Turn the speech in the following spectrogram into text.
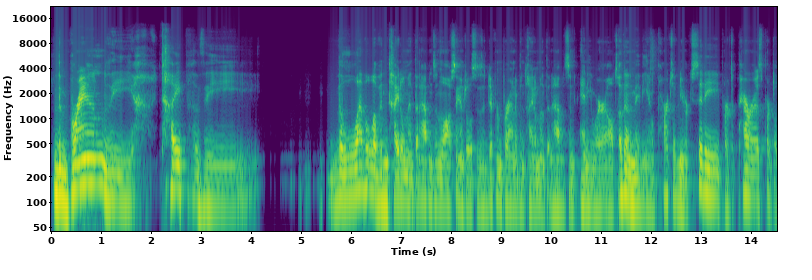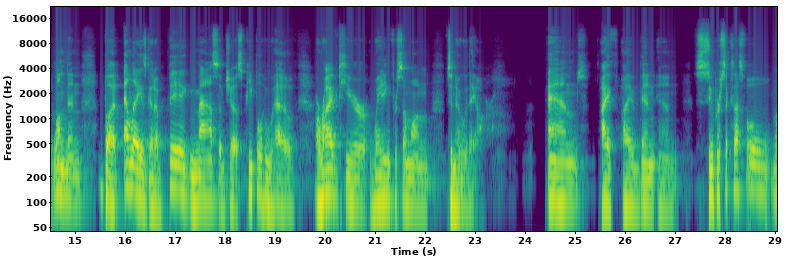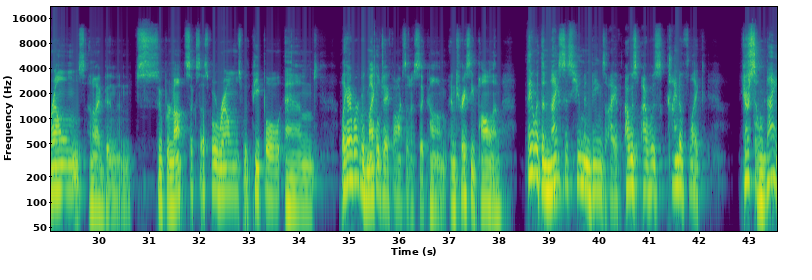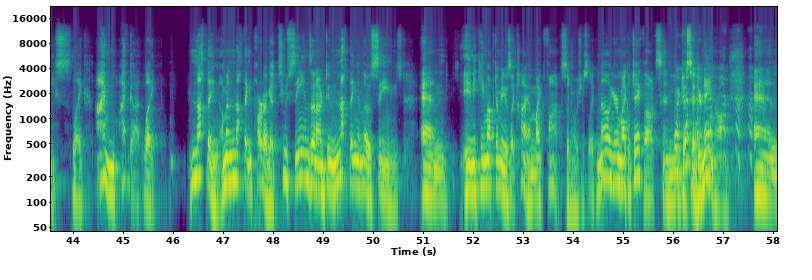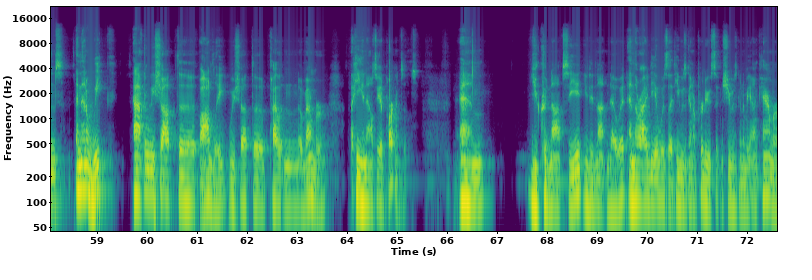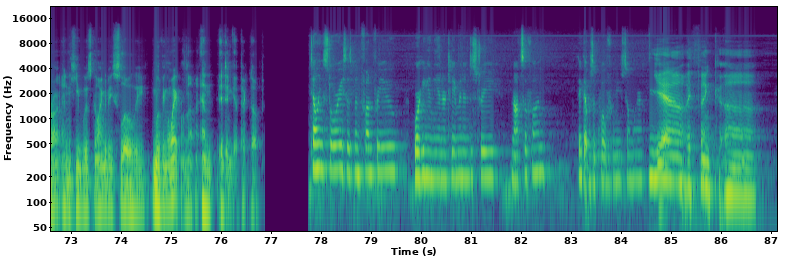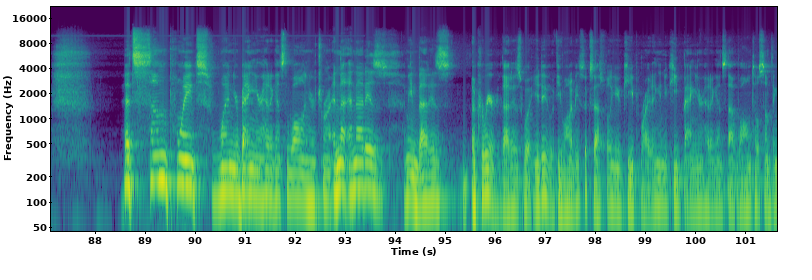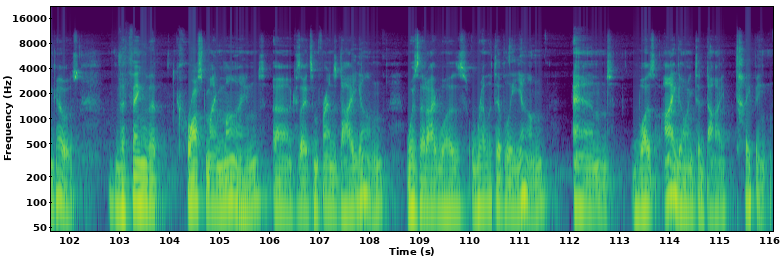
the brand, the type, the the level of entitlement that happens in Los Angeles is a different brand of entitlement than happens in anywhere else, other than maybe you know parts of New York City, parts of Paris, parts of London. But LA's got a big mass of just people who have arrived here waiting for someone to know who they are. And I've I've been in super successful realms and I've been in super not successful realms with people and like I worked with Michael J. Fox on a sitcom and Tracy Pollan. They were the nicest human beings I I was I was kind of like you're so nice. Like I'm I've got like nothing. I'm a nothing part. I got two scenes and I do nothing in those scenes. And and he came up to me. He was like, "Hi, I'm Mike Fox," and I was just like, "No, you're Michael J. Fox, and you just said your name wrong." And and then a week after we shot the oddly we shot the pilot in November, he announced he had Parkinson's, and you could not see it, you did not know it, and their idea was that he was going to produce it, and she was going to be on camera, and he was going to be slowly moving away from them, and it didn't get picked up. Telling stories has been fun for you. Working in the entertainment industry, not so fun. I think that was a quote from you somewhere. Yeah, I think uh, at some point when you're banging your head against the wall and you're trying, and that and that is, I mean, that is a career. That is what you do. If you want to be successful, you keep writing and you keep banging your head against that wall until something goes. The thing that crossed my mind uh, because I had some friends die young was that I was relatively young and was I going to die typing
